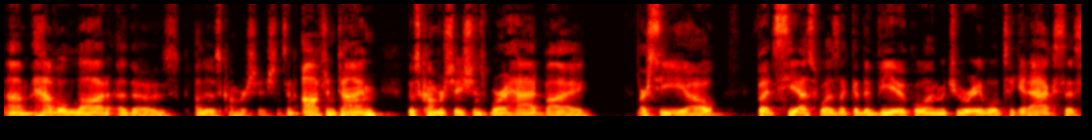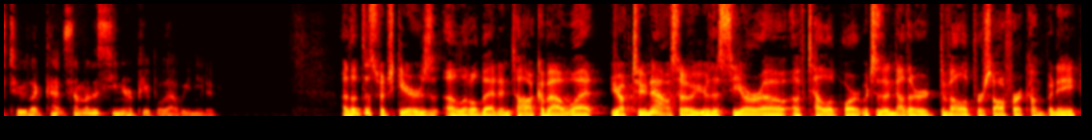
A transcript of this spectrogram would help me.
um, have a lot of those of those conversations. And oftentimes those conversations were had by our ceo but CS was like the vehicle in which we were able to get access to like some of the senior people that we needed. I'd love to switch gears a little bit and talk about what you're up to now. So you're the CRO of Teleport, which is another developer software company.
